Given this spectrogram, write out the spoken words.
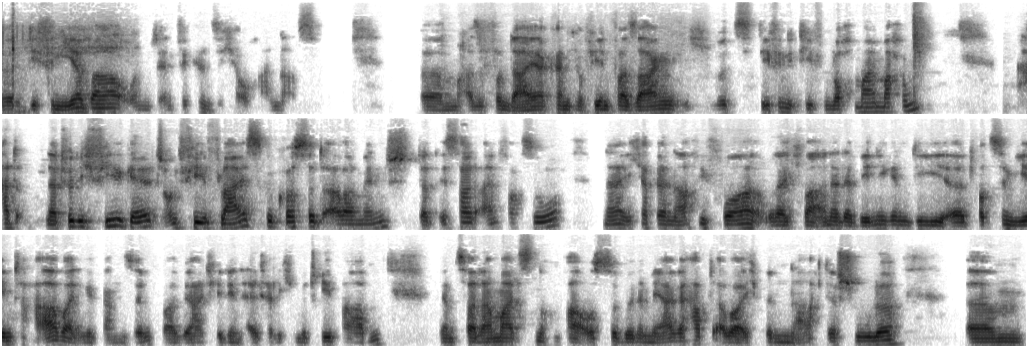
äh, definierbar und entwickeln sich auch anders. Ähm, also von daher kann ich auf jeden Fall sagen, ich würde es definitiv nochmal machen. Hat natürlich viel Geld und viel Fleiß gekostet, aber Mensch, das ist halt einfach so. Na, ich habe ja nach wie vor, oder ich war einer der wenigen, die äh, trotzdem jeden Tag arbeiten gegangen sind, weil wir halt hier den elterlichen Betrieb haben. Wir haben zwar damals noch ein paar Auszubildende mehr gehabt, aber ich bin nach der Schule, ähm,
